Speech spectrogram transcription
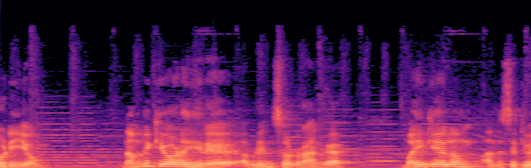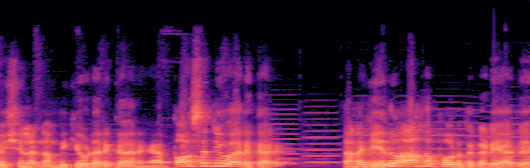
முடியும். நம்பிக்கையோடு இரு அப்படின்னு சொல்கிறாங்க மைக்கேலும் அந்த சுச்சுவேஷனில் நம்பிக்கையோடு இருக்காருங்க. பாசிட்டிவாக இருக்காரு. தனக்கு எதுவும் ஆக போகிறது கிடையாது.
